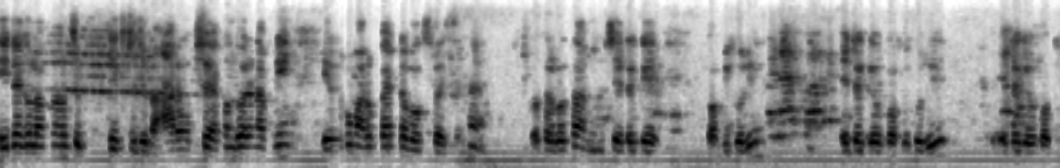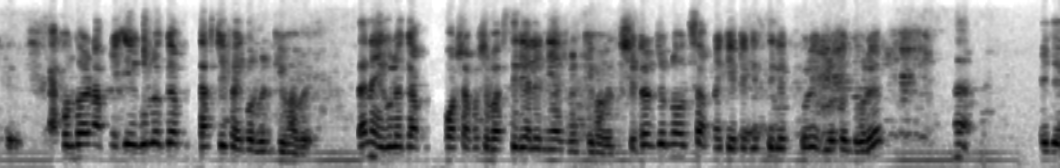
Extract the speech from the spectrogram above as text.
এটা গেল আপনার হচ্ছে টেক্সটের জন্য। আর হচ্ছে এখন ধরেন আপনি এরকম আরও কয়েকটা বক্স পাইছেন হ্যাঁ? কথার কথা, আমি হচ্ছে এটাকে কপি করি, এটাকেও কপি করি, এটাকেও কপি করি। এখন ধরেন আপনি এগুলোকে আপনি জাস্টিফাই করবেন কীভাবে? তাই না? এগুলোকে আপনি পাশাপাশি বা সিরিয়ালে নিয়ে আসবেন কীভাবে? সেটার জন্য হচ্ছে আপনাকে এটাকে সিলেক্ট করে এগুলোকে ধরে হ্যাঁ? এই যে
